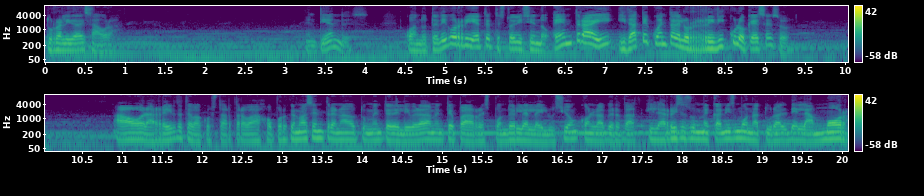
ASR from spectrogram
Tu realidad es ahora. ¿Entiendes? Cuando te digo ríete, te estoy diciendo, entra ahí y date cuenta de lo ridículo que es eso. Ahora, reírte te va a costar trabajo porque no has entrenado tu mente deliberadamente para responderle a la ilusión con la verdad. Y la risa es un mecanismo natural del amor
